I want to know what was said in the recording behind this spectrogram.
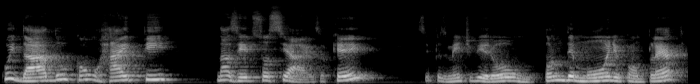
Cuidado com o hype nas redes sociais, ok? Simplesmente virou um pandemônio completo.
